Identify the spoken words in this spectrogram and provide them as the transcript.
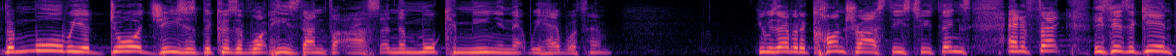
the more we adore Jesus because of what he's done for us and the more communion that we have with him. He was able to contrast these two things. And in fact, he says again,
